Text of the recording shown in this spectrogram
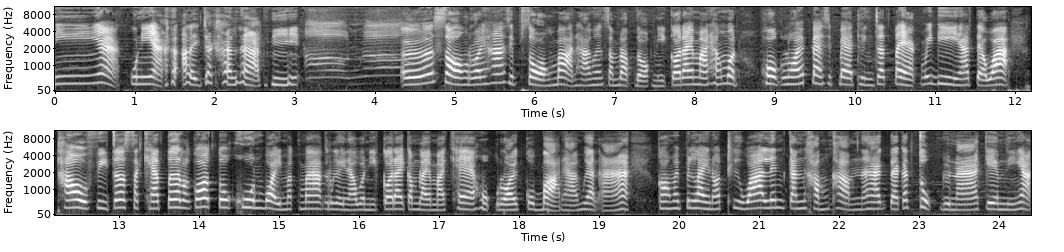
เนี่ย กูเนี่ย อะไรจะขนาดนี้เออ 252 บาทนะคะเพื่อนสำหรับดอกนี้ก็ได้มาทั้งหมด 688 ถึงจะแตกไม่ดีนะ แต่ว่า เข้าฟีเจอร์สแคตเตอร์แล้วก็ตัวคูณบ่อยมาก ๆ เลยนะ วันนี้ก็ได้กำไรมาแค่ 600กว่าบาทนะคะเพื่อนอะก็ไม่เป็นไรเนาะถือว่าเล่นกันขำๆนะคะ แต่ก็จุกอยู่นะเกมนี้อะ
